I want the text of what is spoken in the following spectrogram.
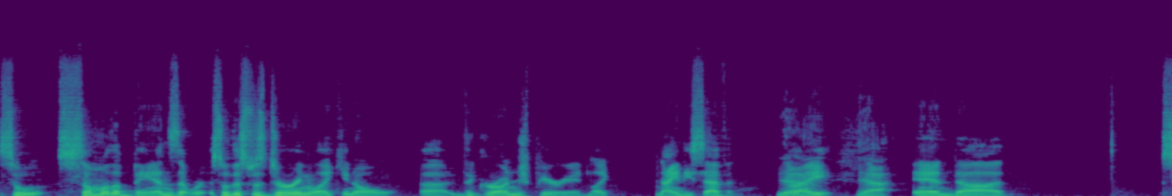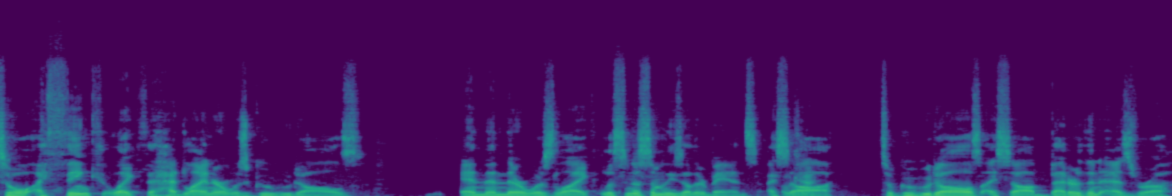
so some of the bands that were so this was during like you know uh, the grunge period, like '97, Yeah. right? Yeah. And uh, so I think like the headliner was Goo Goo Dolls, and then there was like listen to some of these other bands I saw. So Goo Goo Dolls, I saw Better Than Ezra.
